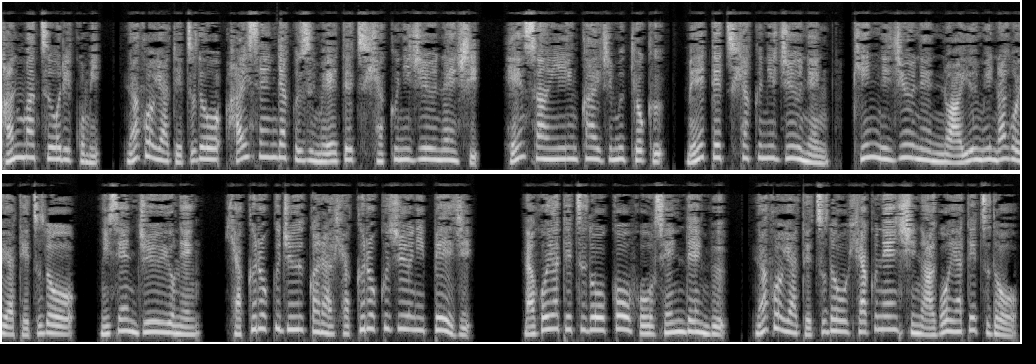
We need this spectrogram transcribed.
巻末折り込み、名古屋鉄道廃線略図名鉄120年史、編纂委員会事務局、名鉄120年、近20年の歩み名古屋鉄道、2014年、160から162ページ、名古屋鉄道広報宣伝部、名古屋鉄道100年史名古屋鉄道、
